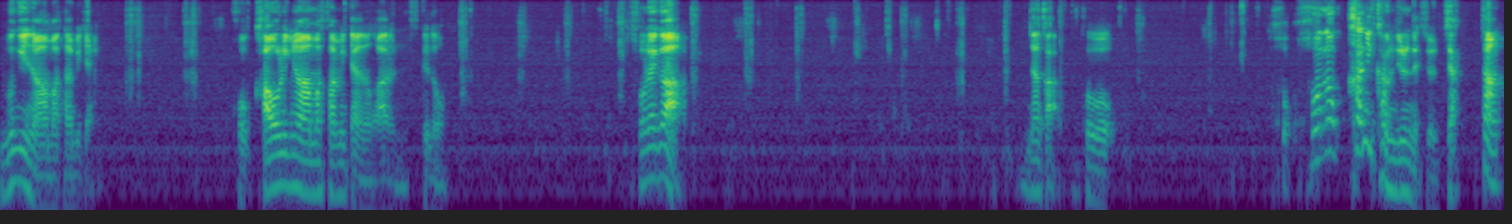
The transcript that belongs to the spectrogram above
麦の甘さみたいな、こう、香りの甘さみたいなのがあるんですけど、それが、なんか、こう、ほ、ほのかに感じるんですよ、若干。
